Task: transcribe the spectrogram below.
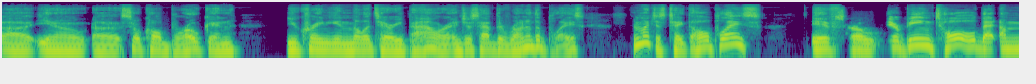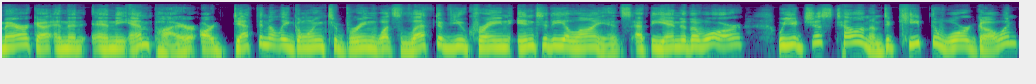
uh, you know, uh, so-called broken Ukrainian military power and just have the run of the place. They might just take the whole place. If So they're being told that America and the and the empire are definitely going to bring what's left of Ukraine into the alliance at the end of the war, well, you're just telling them to keep the war going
